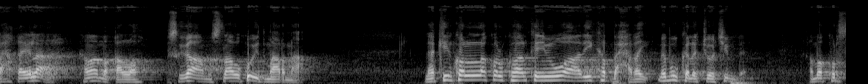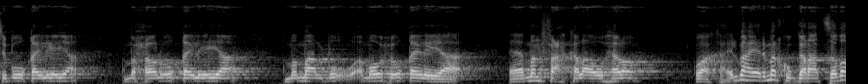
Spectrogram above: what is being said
wax qaylo ah kama maqalo iskaga aamusnaa uu ku idmaarnaa. Laakiin kolala kolku halka yimi adii ka baxday? Mabuu kala joojinba? Ama kursi buu u qayliyayaa? Ama xooluu u qayliyayaa? Ama maalbu ama wuxuu u qaylayaa manfac kale uu helo? Waa ka. Ilmaha yar markuu garaadsado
